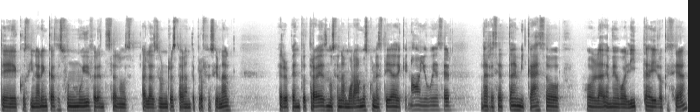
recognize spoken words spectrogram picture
de cocinar en casa son muy diferentes a, los, a las de un restaurante profesional. De repente otra vez nos enamoramos con esta idea de que no, yo voy a hacer la receta en mi casa o o la de mi abuelita y lo que sea.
